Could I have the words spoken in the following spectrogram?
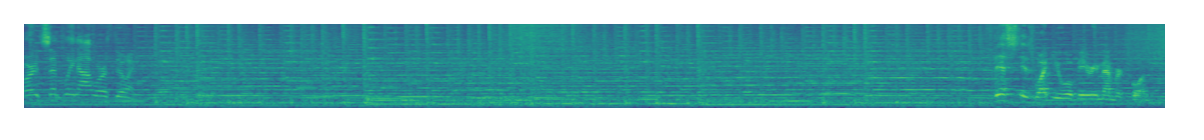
or it's simply not worth doing. This is what you will be remembered for.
